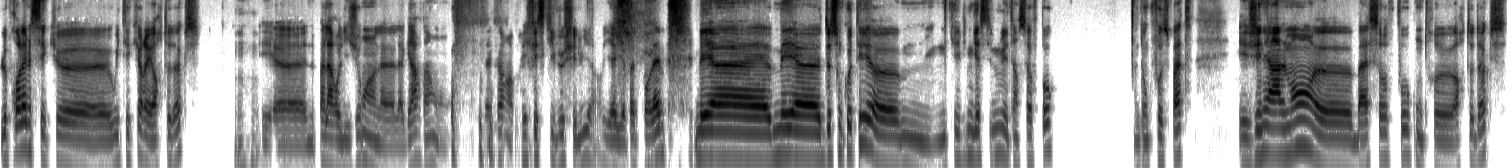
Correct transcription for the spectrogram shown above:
Le problème, c'est que Whitaker est orthodoxe. Mhm. Et euh, pas la religion, hein, la, garde. Hein, d'accord. Après, il fait ce qu'il veut chez lui. Hein, il n'y a, pas de problème. Mais, euh, mais de son côté, Kevin Gastelum est un southpaw, donc fausse patte. Et généralement, bah, southpaw contre orthodoxe,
